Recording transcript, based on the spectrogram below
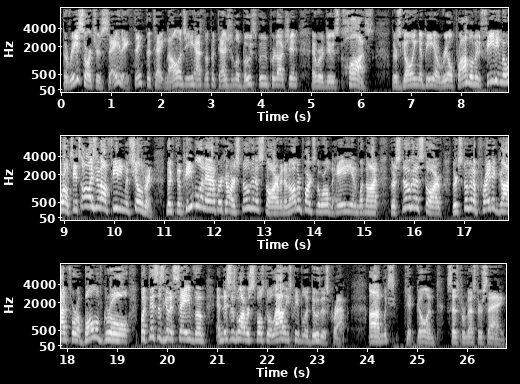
The researchers say they think the technology has the potential to boost food production and reduce costs. There's going to be a real problem in feeding the world. See, it's always about feeding the children. The, the people in Africa are still going to starve, and in other parts of the world, in Haiti and whatnot, they're still going to starve. They're still going to pray to God for a bowl of gruel, but this is going to save them, and this is why we're supposed to allow these people to do this crap. Um, let's get going, says Professor Sang.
